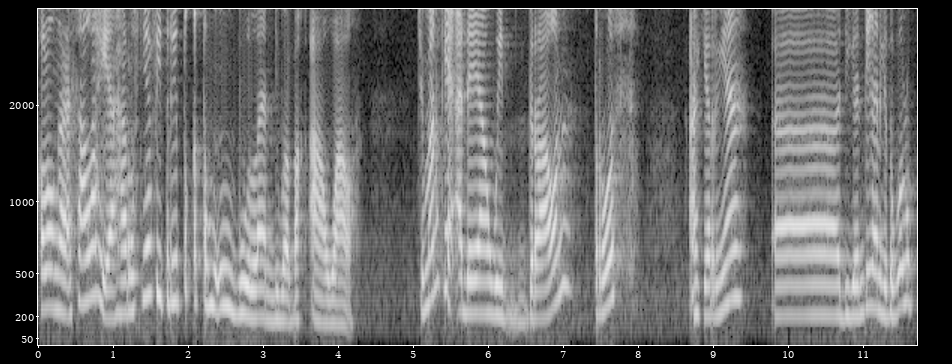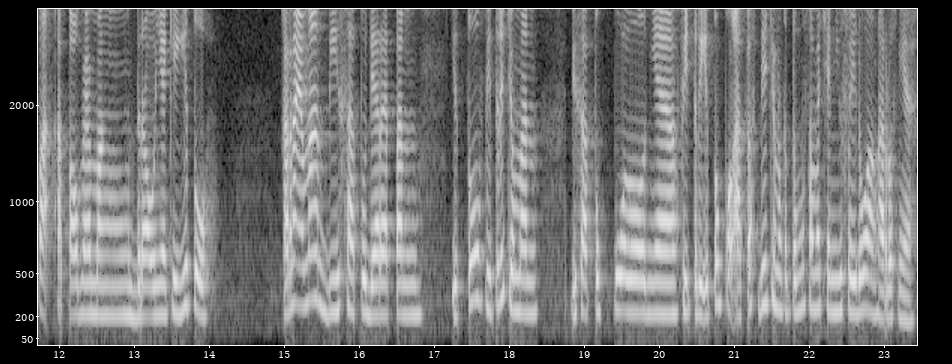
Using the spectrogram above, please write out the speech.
Kalau nggak salah ya harusnya Fitri itu ketemu unggulan di babak awal. Cuman kayak ada yang withdrawn terus akhirnya eh digantikan gitu. Gue lupa atau memang drawnya kayak gitu. Karena emang di satu deretan itu Fitri cuman di satu poolnya Fitri itu pool atas dia cuma ketemu sama Chen Yufei doang harusnya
